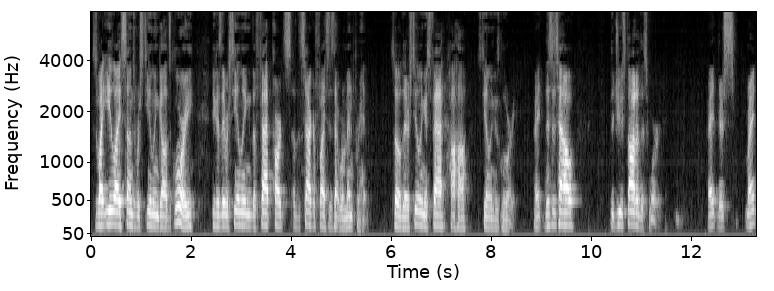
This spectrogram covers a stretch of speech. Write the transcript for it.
This is why Eli's sons were stealing God's glory, because they were stealing the fat parts of the sacrifices that were meant for him. So they're stealing his fat, haha, stealing his glory. Right? This is how the Jews thought of this word. Right? There's right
